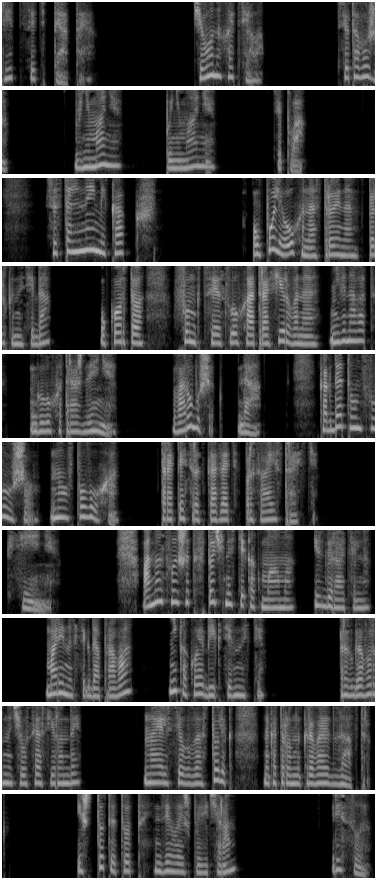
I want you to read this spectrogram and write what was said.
тридцать пятое. Чего она хотела? Все того же. Внимание, понимание, тепла. С остальными как... У Поля ухо настроено только на себя. У Корто функция слуха атрофирована, не виноват, глух от рождения. Воробушек? Да. Когда-то он слушал, но в полухо, торопясь рассказать про свои страсти. Ксения. Она слышит в точности, как мама, избирательно. Марина всегда права, никакой объективности. Разговор начался с ерунды. Ноэль сел за столик, на котором накрывают завтрак. «И что ты тут делаешь по вечерам?» «Рисую».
